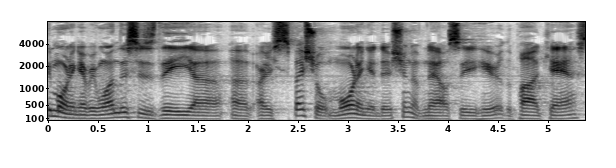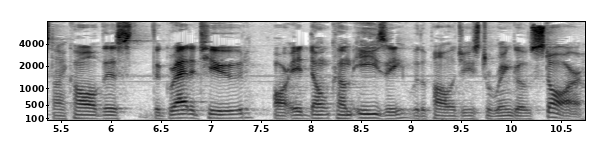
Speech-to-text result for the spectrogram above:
Good morning, everyone. This is the uh, uh, our special morning edition of Now See Here, the podcast. I call this the gratitude or it don't come easy. With apologies to Ringo Starr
